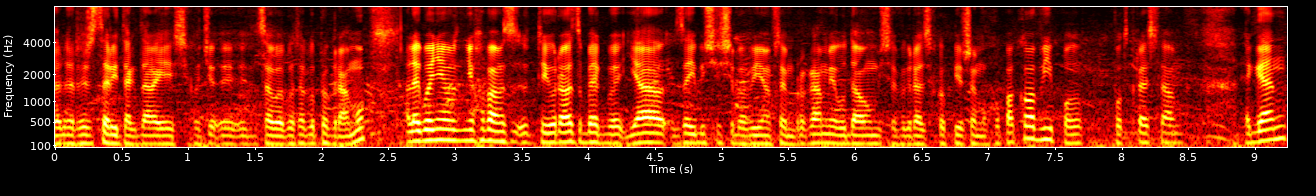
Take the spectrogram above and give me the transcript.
e, reżyser i tak dalej, jeśli chodzi o e, całego tego programu, ale jakby nie, nie chowam tej urazy, bo jakby ja zajebiście się bawiłem w tym programie, udało mi się wygrać jako pierwszemu chłopakowi, po, podkreślam, again,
